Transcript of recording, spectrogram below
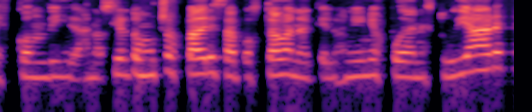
escondidas, ¿no es cierto? Muchos padres apostaban a que los niños puedan estudiar,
